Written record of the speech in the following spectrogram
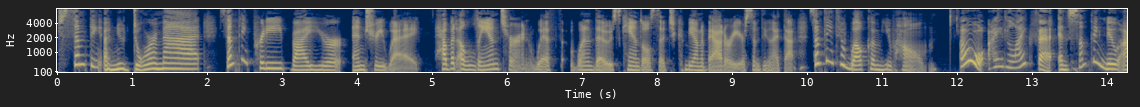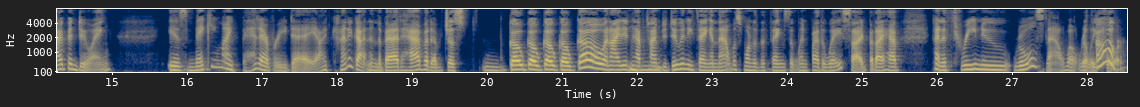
just something, a new doormat, something pretty by your entryway. How about a lantern with one of those candles that can be on a battery or something like that? Something to welcome you home. Oh, I like that. And something new I've been doing is making my bed every day. I'd kind of gotten in the bad habit of just go, go, go, go, go. And I didn't have time Mhm. to do anything. And that was one of the things that went by the wayside. But I have kind of three new rules now. Well, really Oh, four.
